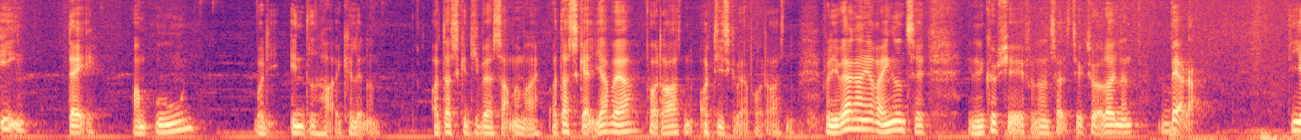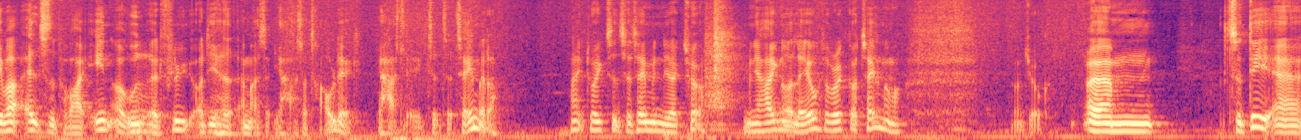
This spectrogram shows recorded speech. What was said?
en dag om ugen, hvor de intet har i kalenderen. Og der skal de være sammen med mig. Og der skal jeg være på adressen, og de skal være på adressen. Fordi hver gang jeg ringede til en indkøbschef eller en salgsdirektør eller et eller andet, hver gang, de var altid på vej ind og ud af et fly, og de havde, jamen altså, jeg har så travlt ikke. Jeg har slet ikke tid til at tale med dig. Nej, du har ikke tid til at tale med min direktør, men jeg har ikke noget at lave, så vil du ikke godt tale med mig. Det var en joke. Øhm, så det er,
